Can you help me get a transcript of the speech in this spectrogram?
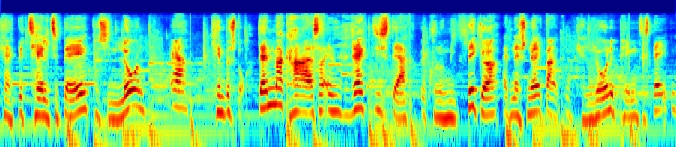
kan betale tilbage på sin lån, er kæmpestor. Danmark har altså en rigtig stærk økonomi. Det gør, at Nationalbanken kan låne penge til staten,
